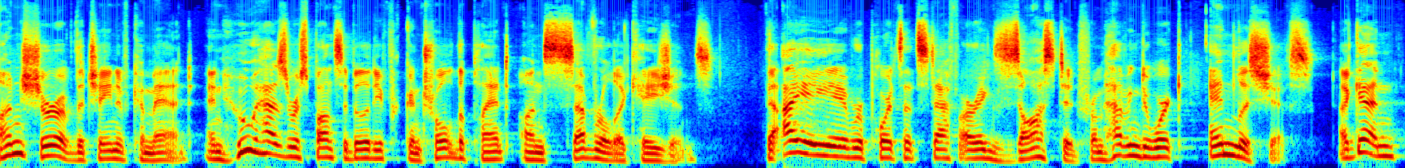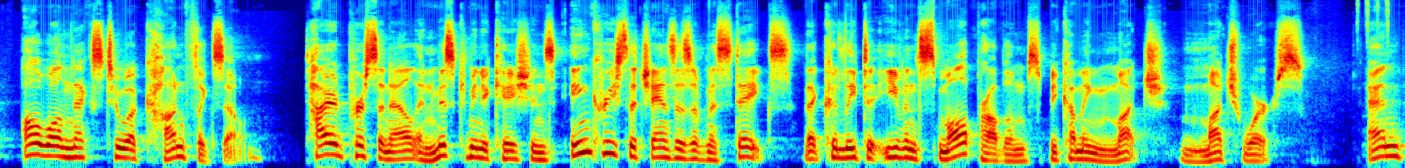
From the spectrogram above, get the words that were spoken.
unsure of the chain of command and who has responsibility for control of the plant on several occasions. The IAEA reports that staff are exhausted from having to work endless shifts, again, all while next to a conflict zone. Tired personnel and miscommunications increase the chances of mistakes that could lead to even small problems becoming much, much worse. And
